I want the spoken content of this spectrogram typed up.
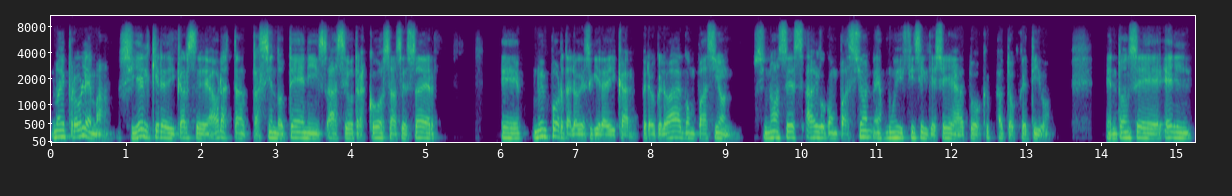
no hay problema. Si él quiere dedicarse, ahora está, haciendo tenis, hace otras cosas, hace surf, eh, no importa lo que se quiera dedicar, pero que lo haga con pasión. Si no haces algo con pasión, es muy difícil que llegues a tu, objetivo. Entonces, él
